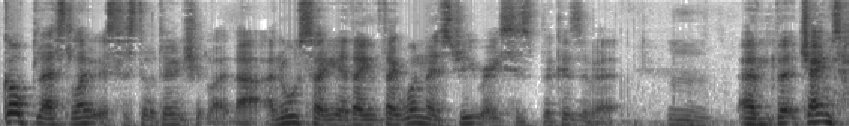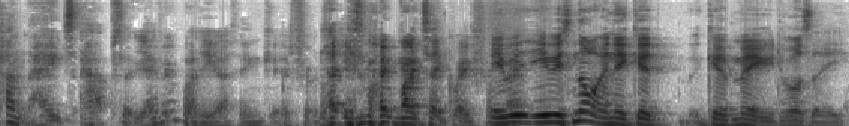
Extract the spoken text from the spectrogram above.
God bless Lotus for still doing shit like that. And also, yeah, they they won their street races because of it. Hmm. Um, but James Hunt hates absolutely everybody. I think if, like, is my, my takeaway from He was, he was not in a good good mood, was he?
